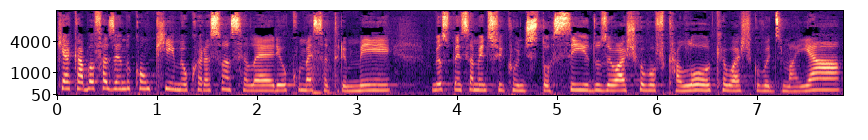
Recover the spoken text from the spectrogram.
que acaba fazendo com que meu coração acelere, eu comece a tremer, meus pensamentos ficam distorcidos, eu acho que eu vou ficar louca, eu acho que eu vou desmaiar.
